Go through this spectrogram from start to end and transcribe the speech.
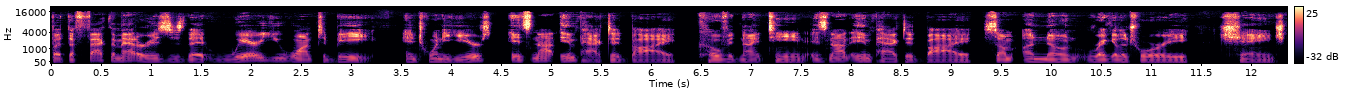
but the fact of the matter is is that where you want to be in 20 years, it's not impacted by COVID 19. It's not impacted by some unknown regulatory change.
